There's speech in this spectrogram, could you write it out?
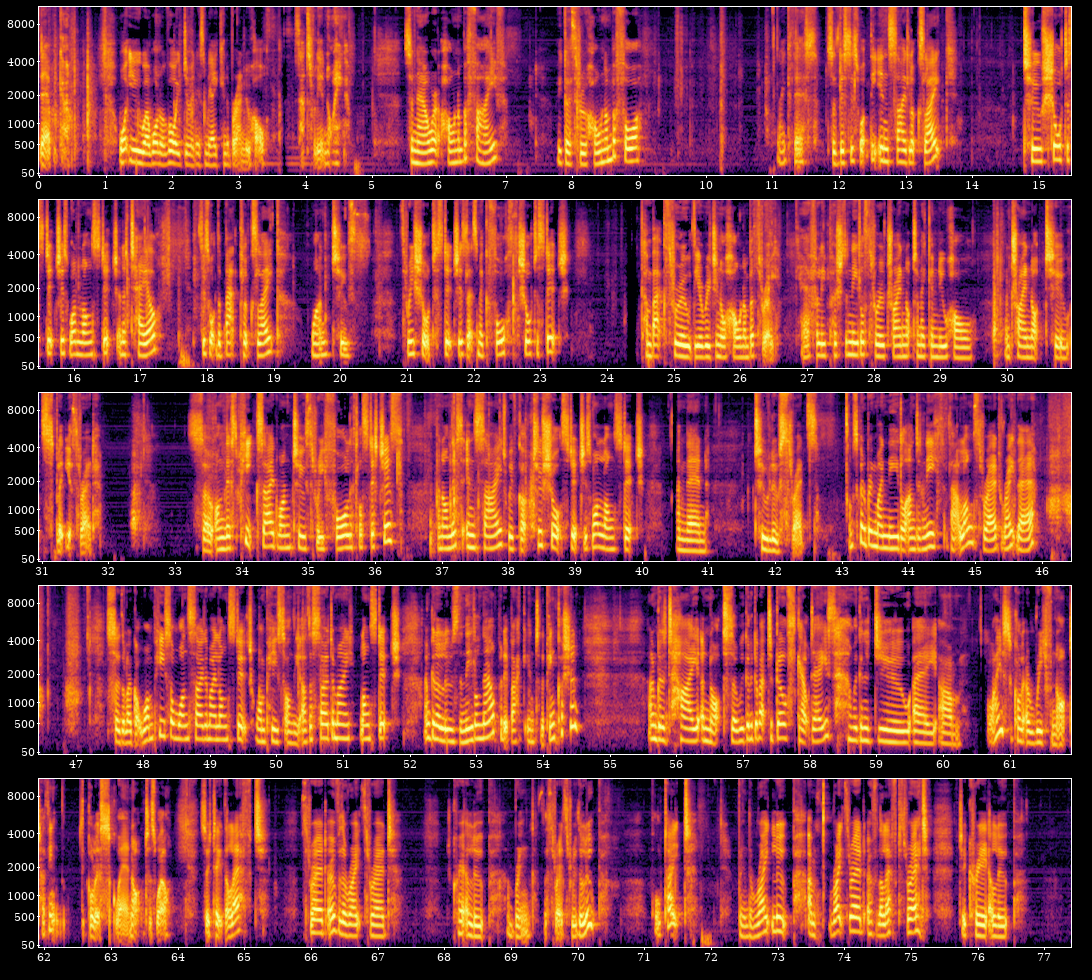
There we go. What you uh, want to avoid doing is making a brand new hole. That's really annoying. So now we're at hole number five. We go through hole number four, like this. So this is what the inside looks like. Two shorter stitches, one long stitch and a tail. This is what the back looks like. One, two, three shorter stitches. Let's make a fourth shorter stitch. Come back through the original hole number three. Carefully push the needle through, try not to make a new hole and try not to split your thread. So on this peak side, one, two, three, four little stitches. And on this inside, we've got two short stitches, one long stitch, and then two loose threads. I'm just going to bring my needle underneath that long thread right there so that I've got one piece on one side of my long stitch, one piece on the other side of my long stitch. I'm going to lose the needle now, put it back into the pincushion. And I'm going to tie a knot. So we're going to go back to Girl Scout days and we're going to do a, um, well, I used to call it a reef knot. I think they call it a square knot as well. So take the left thread over the right thread, create a loop and bring the thread through the loop. Pull tight, bring the right loop, um, right thread over the left thread to create a loop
